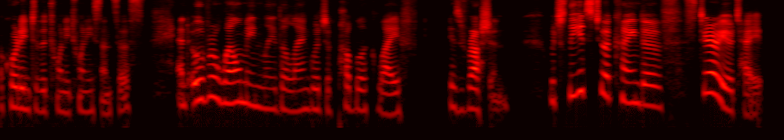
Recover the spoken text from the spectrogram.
according to the 2020 census, and overwhelmingly the language of public life is Russian, which leads to a kind of stereotype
